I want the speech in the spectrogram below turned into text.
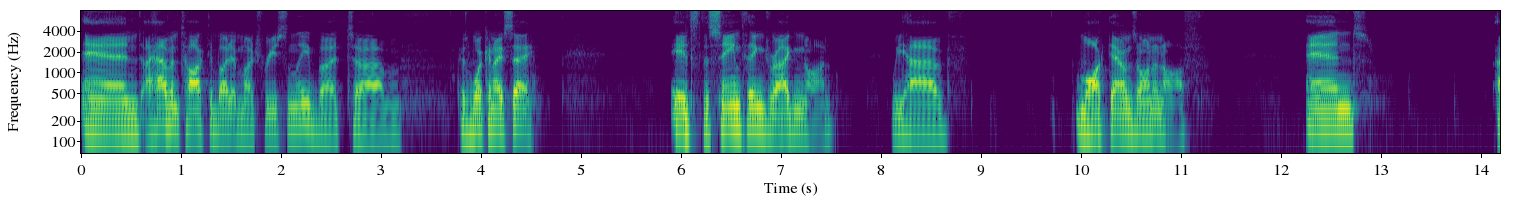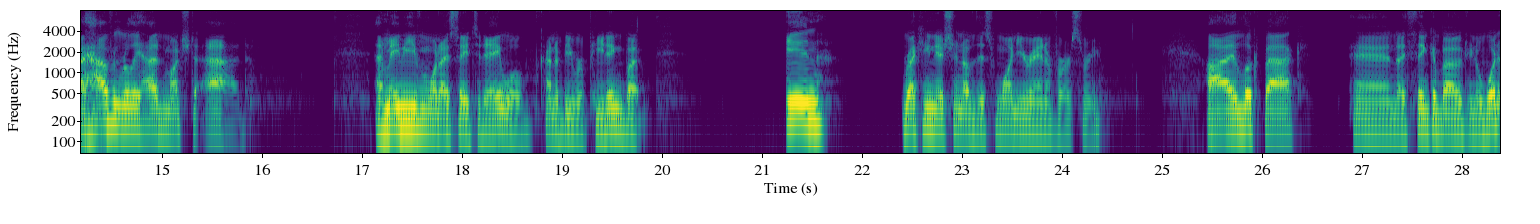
And I haven't talked about it much recently, but because what can I say? It's the same thing dragging on. We have lockdowns on and off. And I haven't really had much to add. And maybe even what I say today will kind of be repeating, but in recognition of this one year anniversary, I look back and I think about, you know, what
